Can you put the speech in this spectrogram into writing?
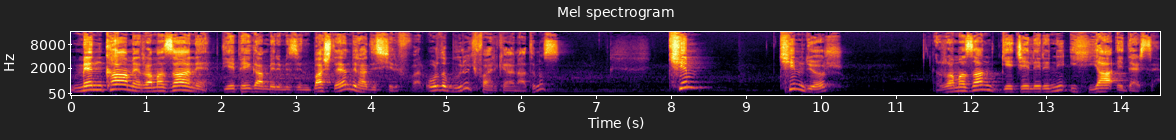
Men kâme Ramazane diye peygamberimizin başlayan bir hadis-i şerif var. Orada buyuruyor ki Fahri Kainatımız. Kim, kim diyor Ramazan gecelerini ihya ederse.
